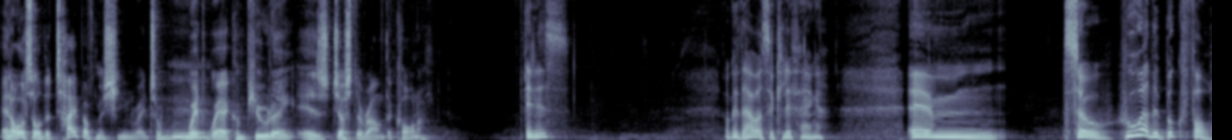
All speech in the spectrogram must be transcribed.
and also the type of machine, right? So mm. wetware computing is just around the corner. It is. Okay, that was a cliffhanger. Um, so who are the book for?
